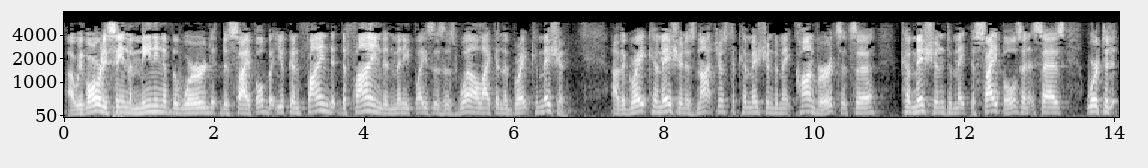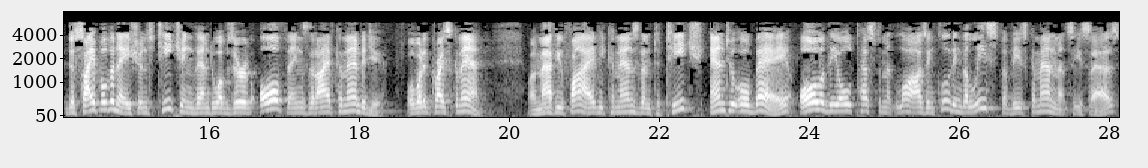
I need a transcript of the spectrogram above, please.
Uh, we've already seen the meaning of the word disciple, but you can find it defined in many places as well, like in the Great Commission. Uh, the Great Commission is not just a commission to make converts, it's a commission to make disciples, and it says, we're to disciple the nations, teaching them to observe all things that I have commanded you. Well, what did Christ command? Well, in Matthew 5, he commands them to teach and to obey all of the Old Testament laws, including the least of these commandments, he says.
